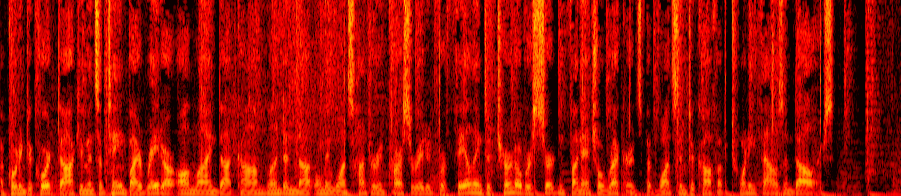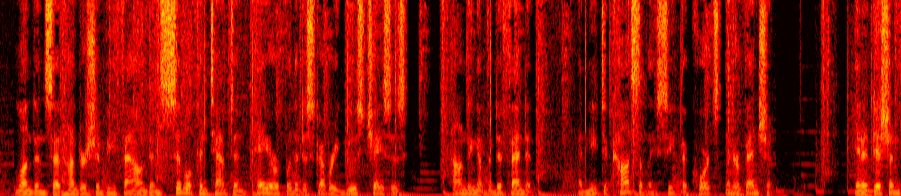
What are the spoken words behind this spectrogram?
According to court documents obtained by RadarOnline.com, Lunden not only wants Hunter incarcerated for failing to turn over certain financial records but wants him to cough up $20,000. Lunden said Hunter should be found in civil contempt and pay her for the discovery goose chases, hounding of the defendant, and need to constantly seek the court's intervention. In addition,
